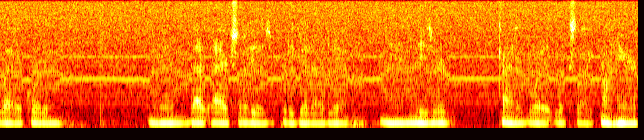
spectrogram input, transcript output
play according. And that actually is a pretty good idea. And these are kind of what it looks like on here.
